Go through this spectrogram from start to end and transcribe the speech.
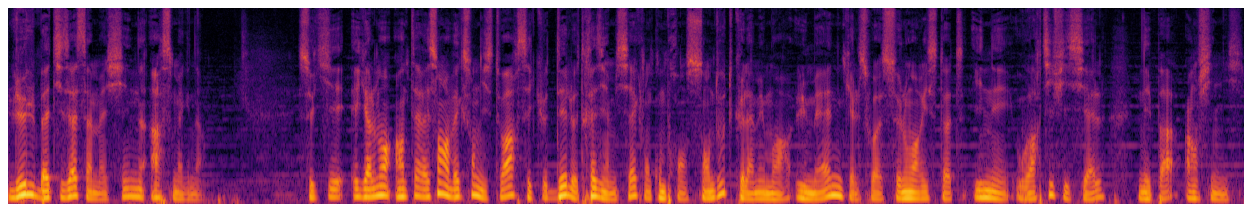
Lull baptisa sa machine Ars Magna. Ce qui est également intéressant avec son histoire, c'est que dès le XIIIe siècle, on comprend sans doute que la mémoire humaine, qu'elle soit selon Aristote innée ou artificielle, n'est pas infinie.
